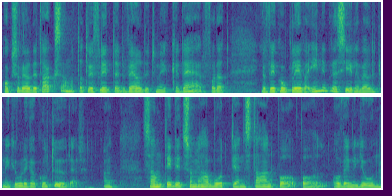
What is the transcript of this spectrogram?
också väldigt tacksam åt, att vi flyttade väldigt mycket där för att jag fick uppleva in i Brasilien väldigt mycket olika kulturer. Att samtidigt som jag har bott i en stad på, på över en miljon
